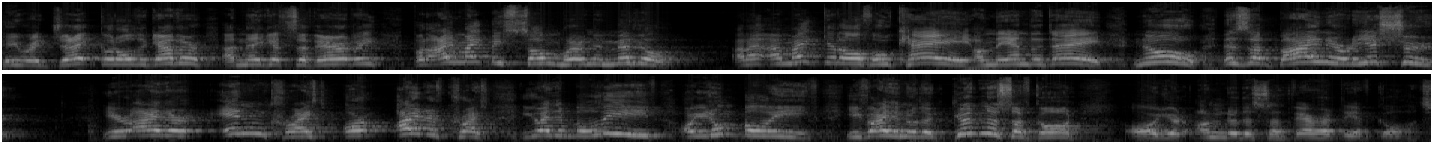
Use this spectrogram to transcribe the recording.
who reject God altogether and they get severity. But I might be somewhere in the middle. And I, I might get off okay on the end of the day. No, this is a binary issue. You're either in Christ or out of Christ. You either believe or you don't believe. You either know the goodness of God or you're under the severity of God.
